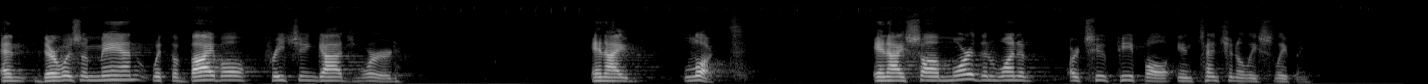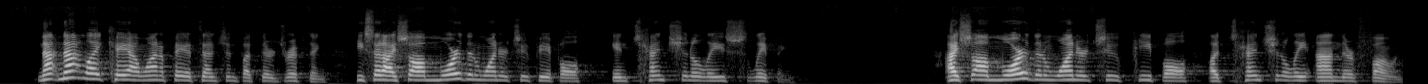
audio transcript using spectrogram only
And there was a man with the Bible preaching God's word. And I looked and I saw more than one or two people intentionally sleeping. Not, not like, hey, I want to pay attention, but they're drifting. He said, I saw more than one or two people intentionally sleeping. I saw more than one or two people intentionally on their phone.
